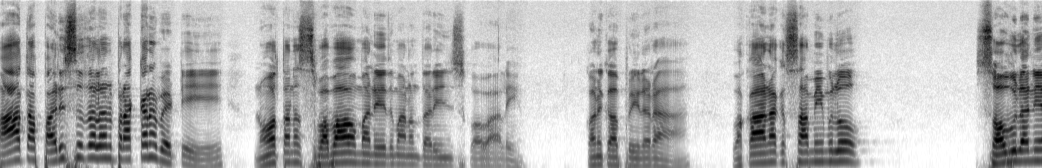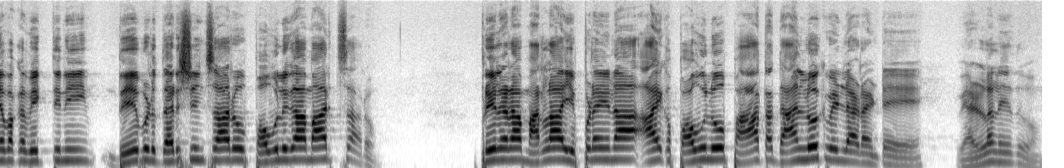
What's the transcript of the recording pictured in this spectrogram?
పాత పరిస్థితులను ప్రక్కన పెట్టి నూతన స్వభావం అనేది మనం ధరించుకోవాలి. కనుక ప్రియులరా ఒకనొక సమయంలో సౌలు అనే ఒక వ్యక్తిని దేవుడు దర్శించారు పౌలుగా మార్చారు. ప్రియులరా మరలా ఎప్పుడైనా ఆ యొక్క పౌలు పాత దానిలోకి వెళ్ళాడంటే వెళ్ళలేదు.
